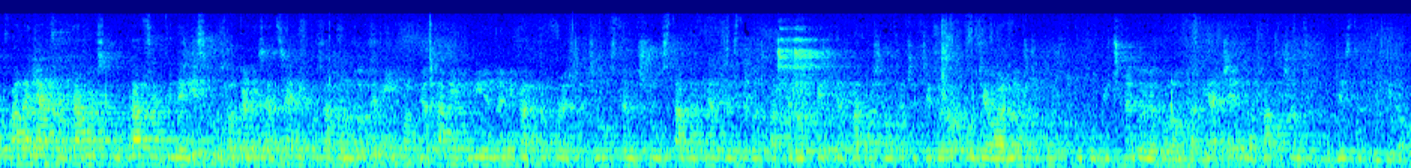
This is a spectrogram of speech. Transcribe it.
uchwalenia programu współpracy Gminy Lisków z organizacjami pozarządowymi i podmiotami wymienionymi w artykule 3 ust. 3 ustawy z dnia 24 kwietnia 2003 roku o działalności pożytku publicznego i o wolontariacie na 2022 rok.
